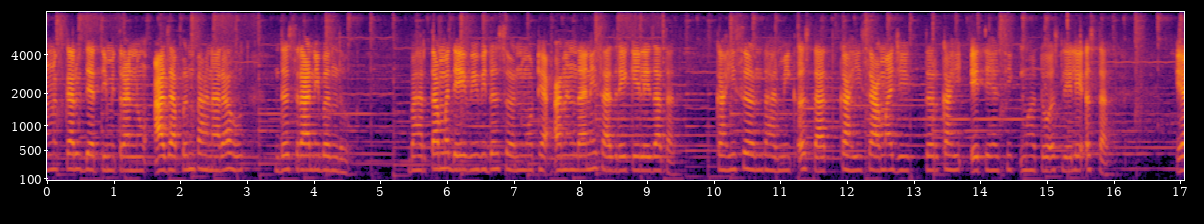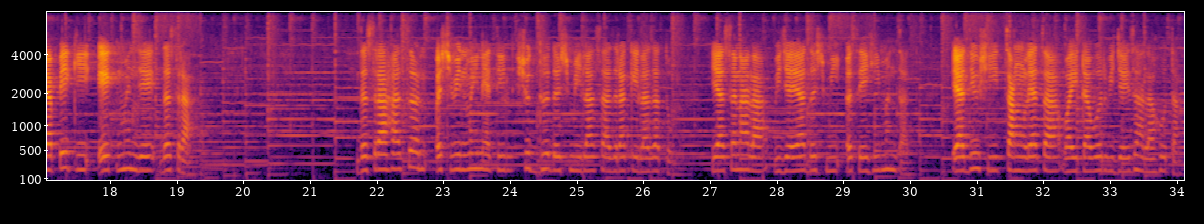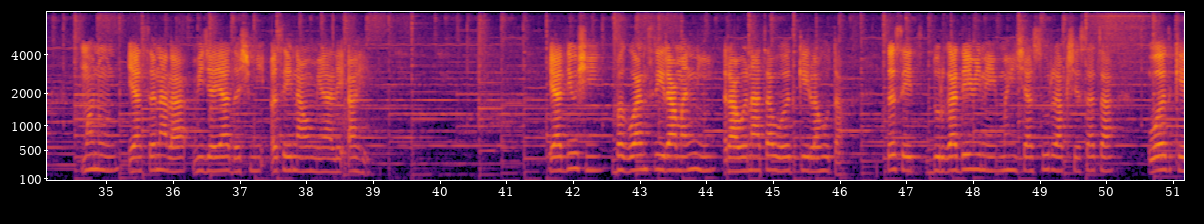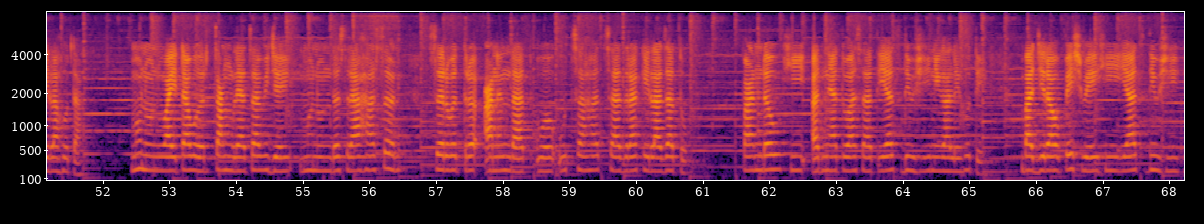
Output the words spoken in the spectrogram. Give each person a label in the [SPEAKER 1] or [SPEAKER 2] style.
[SPEAKER 1] नमस्कार विद्यार्थी मित्रांनो आज आपण पाहणार आहोत दसरा निबंध. भारतामध्ये विविध सण मोठ्या आनंदाने साजरे केले जातात. काही सण धार्मिक असतात काही सामाजिक तर काही ऐतिहासिक महत्त्व असलेले असतात. यापैकी एक म्हणजे दसरा. दसरा हा सण अश्विन महिन्यातील शुद्ध दशमीला साजरा केला जातो. या सणाला विजयादशमी असेही म्हणतात. या दिवशी चांगल्याचा वाईटावर विजय झाला होता. म्हणून या सणाला विजयादशमी असे नाव मिळाले आहे. या दिवशी भगवान श्रीरामांनी रावणाचा वध केला होता. तसेच दुर्गादेवीने महिषासूर राक्षसाचा वध केला होता. म्हणून वाईटावर चांगल्याचा विजय म्हणून दसरा हा सण सर्वत्र आनंदात व उत्साहात साजरा केला जातो. पांडव ही अज्ञातवासात याच दिवशी निघाले होते. बाजीराव पेशवे ही याच दिवशी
